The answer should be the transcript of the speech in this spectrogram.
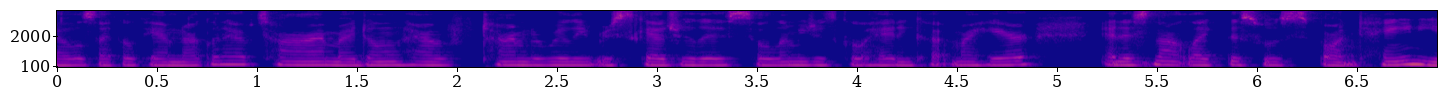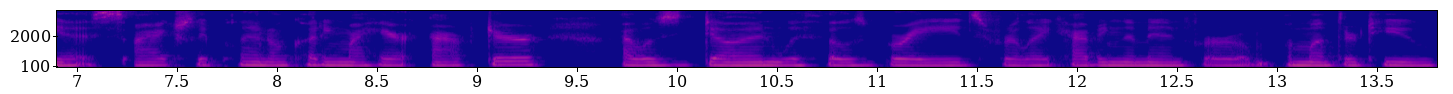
I was like, okay, I'm not going to have time. I don't have time to really reschedule this. So let me just go ahead and cut my hair. And it's not like this was spontaneous. I actually planned on cutting my hair after I was done with those braids for like having them in for a, month or two.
